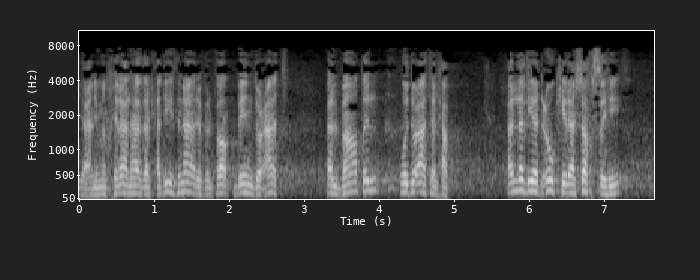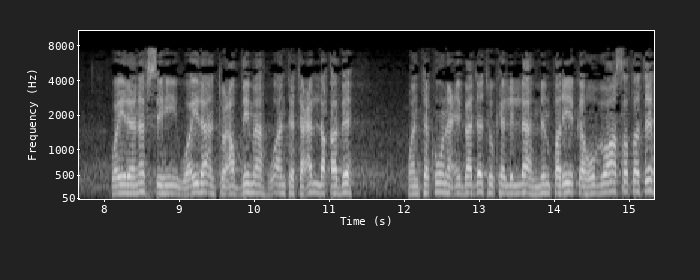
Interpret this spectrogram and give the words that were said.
يعني من خلال هذا الحديث نعرف الفرق بين دعاة الباطل ودعاة الحق. الذي يدعوك إلى شخصه وإلى نفسه وإلى أن تعظمه وأن تتعلق به وأن تكون عبادتك لله من طريقه وبواسطته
